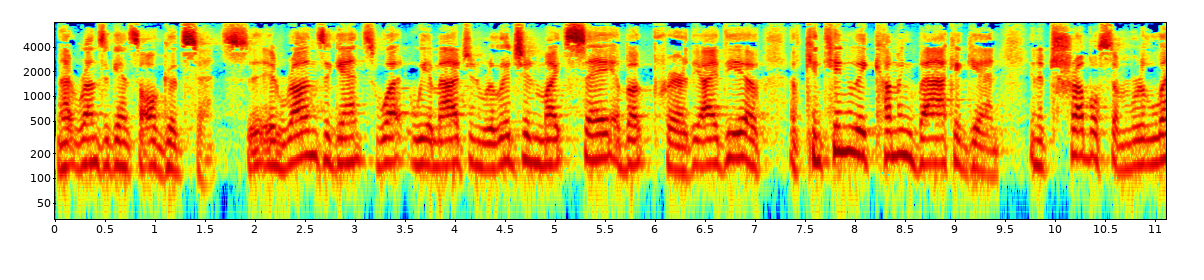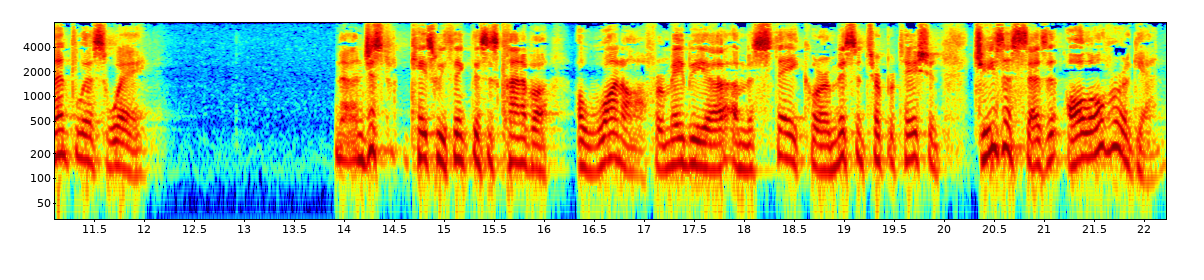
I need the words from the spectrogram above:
That runs against all good sense. It runs against what we imagine religion might say about prayer. The idea of, of continually coming back again in a troublesome, relentless way. Now, in just in case we think this is kind of a, a one off or maybe a, a mistake or a misinterpretation, Jesus says it all over again.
